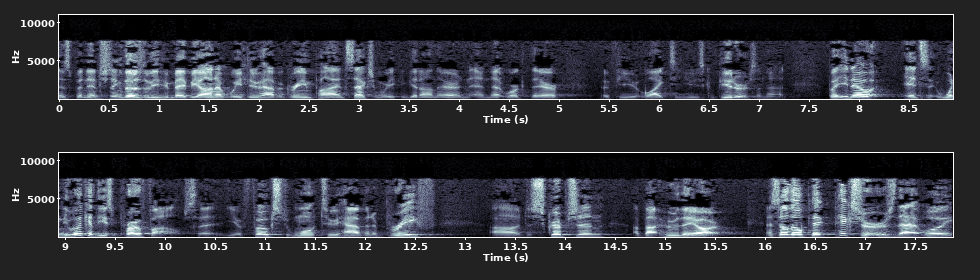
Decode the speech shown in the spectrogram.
it's been interesting. Those of you who may be on it, we do have a Green Pine section where you can get on there and, and network there if you like to use computers and that. But you know, it's when you look at these profiles, uh, you know, folks want to have a brief uh, description about who they are. And so they'll pick pictures that will,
